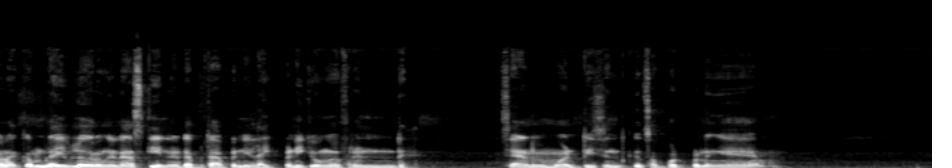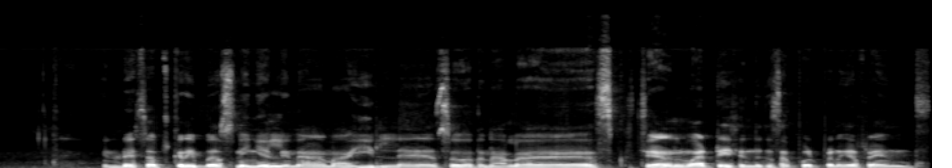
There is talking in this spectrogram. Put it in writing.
வணக்கம். லைவில் வரவங்க எல்லாம் ஸ்க்ரீனை டப் டாப் பண்ணி லைக் பண்ணிக்கோங்க ஃப்ரெண்ட் சேனல் மானிட்டேஷனுக்கு சப்போர்ட் பண்ணுங்கள் என்னுடைய சப்ஸ்கிரைபர்ஸ் நீங்கள் இல்லைன்னா நான் இல்லை. ஸோ அதனால் சேனல் மானிட்டேஷனுக்கு சப்போர்ட் பண்ணுங்கள் ஃப்ரெண்ட்ஸ்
